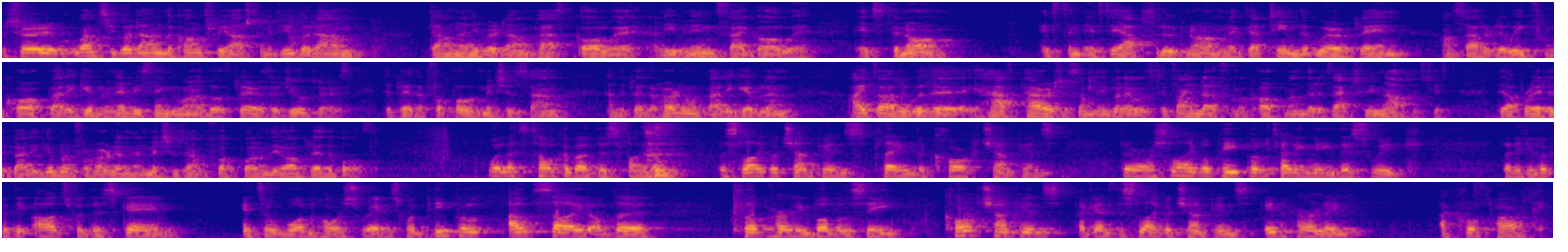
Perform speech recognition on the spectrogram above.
Sure, once you go down the country, Austin, if you go down down anywhere down past Galway and even inside Galway, it's the norm. It's the it's the absolute norm. Like that team that we're playing on Saturday week from Cork, Ballygiblin, every single one of those players are dual players. They play their football with Mitchelstown and they play their hurling with Ballygiblin I thought it was a half parish or something, but I was to find out from a Corkman that it's actually not. It's just they operated Ballygiblin for hurling and Mitchelstown for football, and they all play the both. Well, let's talk about this final. the Sligo champions playing the Cork champions. There are Sligo people telling me this week that if you look at the odds for this game, it's a one horse race. When people outside of the club hurling bubble see Cork champions against the Sligo champions in hurling at Croke Park,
